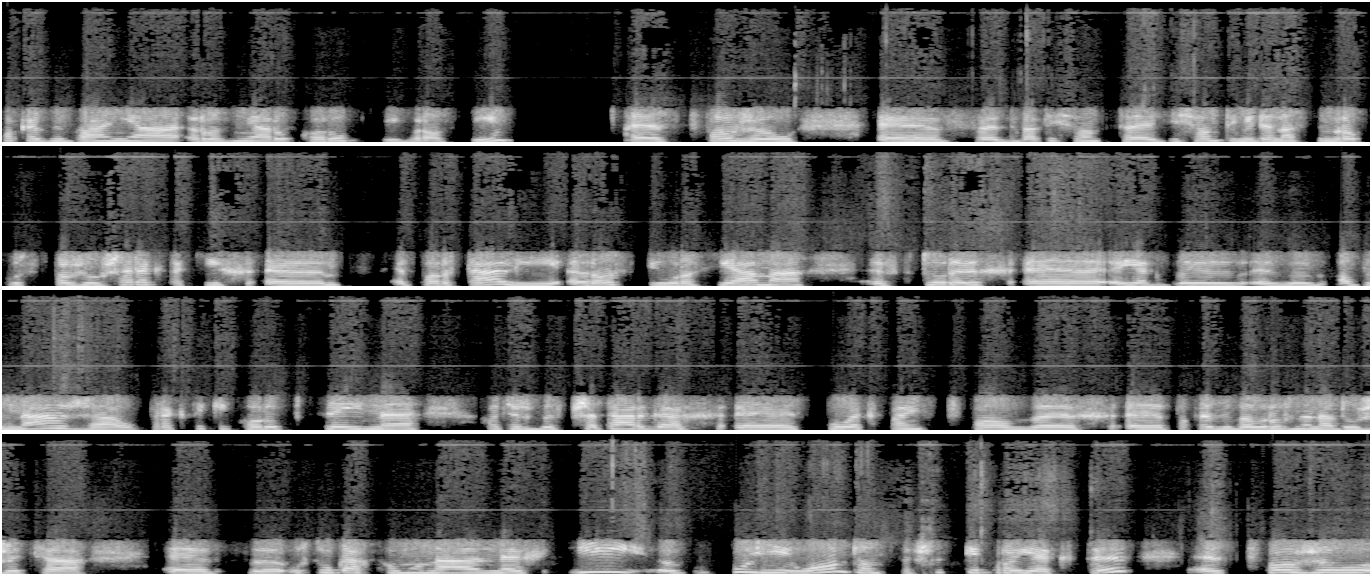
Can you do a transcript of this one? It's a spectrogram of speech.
pokazywania rozmiaru korupcji w Rosji. E, stworzył w 2010-2011 roku stworzył szereg takich portali Rospił, Rosjama, w których jakby obnażał praktyki korupcyjne, chociażby w przetargach spółek państwowych, pokazywał różne nadużycia E, w usługach komunalnych i później łącząc te wszystkie projekty e, stworzył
